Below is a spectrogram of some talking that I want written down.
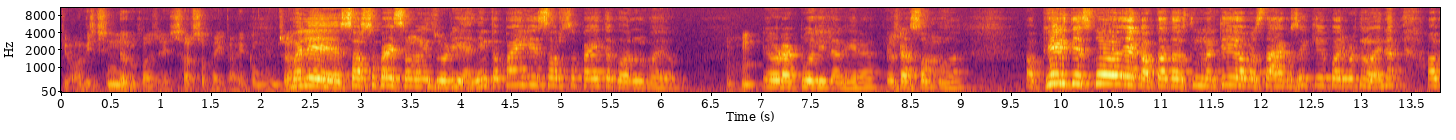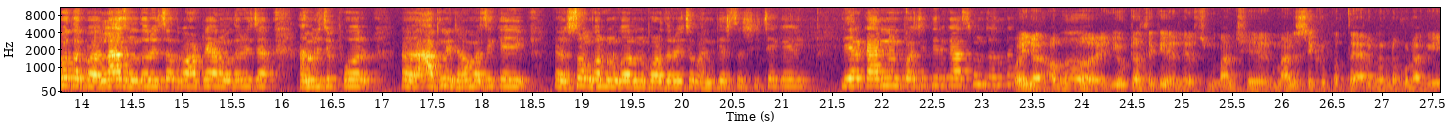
त्यो अविच्छिन्न रूपमा चाहिँ सरसफाइ कार्यक्रम हुन्छ। मैले सरसफाइसँगै जोडिहालेँ। तपाईँले सरसफाइ त गर्नुभयो. एउटा टोली लगेर एउटा समूह। फेरि त्यसको एक हप्ता दस दिनमा त्यही अवस्था आएको छ के परिवर्तन होइन। अब त लाज हुँदो रहेछ अथवा अप्ठ्यारो हुँदो रहेछ। हामीले चाहिँ फोहोर आफ्नै ठाउँमा चाहिँ केही सङ्कलन गर्नु पर्दो रहेछ भन्ने त्यस्तो शिक्षा केही लिएर कार्यान्वयन पछितिर गएको छन् जनता होइन अब एउटा त के मान्छे मानसिक रूपमा तयार गर्नको लागि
